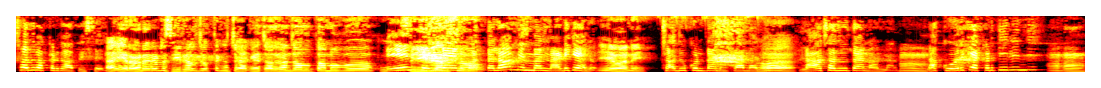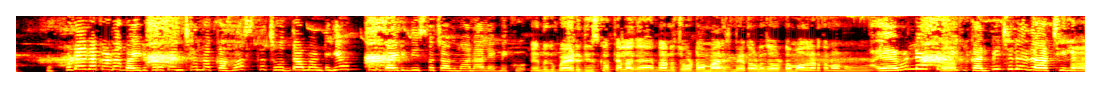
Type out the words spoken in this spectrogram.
చదువు అక్కడికి ఆపేశారు. ఇరవై నాలుగు గంటలు సీరియల్ చూస్తే ఇంకా చా- చదివని చదువుతావు నువ్వు? సీరియల్స్ కొత్తలో మిమ్మల్ని అడిగాను. ఏమని? చదువుకుంటాను ఇంకా. నా చదువుతాను అన్నాను. ఉమ్. నా కోరిక ఎక్కడ తీరింది. ఇప్పుడైనా కూడా బయట ప్రపంచంలో కాస్త చూద్దామంటే ఎప్పుడు బయటకు తీసుకొచ్చి అనుమానాలే మీకు. ఎందుకు బయట తీసుకొస్తే ఇలాగా నన్ను చూడడం మానేసి మిగతా వాళ్ళని చూడడం మొదలెడుతున్నావు నువ్వు. అప్పుడు కనిపించలేదా? చిలక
